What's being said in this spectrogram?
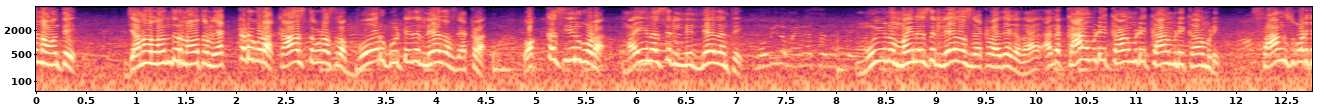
ఉన్నాం అంతే. జనాలందరూ నవ్వుతున్నారు. ఎక్కడ కూడా కాస్త కూడా అసలు బోర్ కొట్టేది లేదు అసలు ఎక్కడ. ఒక్క సీన్ కూడా మైనస్ లేదంతే. మూవీలో మైనస్ లేదు? అసలు ఎక్కడ అదే కదా. అంటే comedy comedy comedy comedy songs కూడా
